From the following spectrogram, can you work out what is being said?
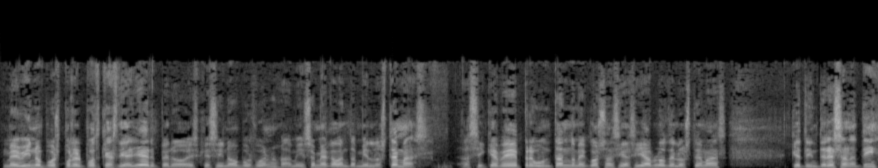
me vino pues por el podcast de ayer, pero es que si no, pues bueno, a mí se me acaban también los temas. Así que ve preguntándome cosas y así hablo de los temas que te interesan a ti.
